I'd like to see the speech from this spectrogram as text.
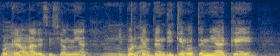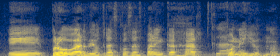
porque era una decisión mía y Mm, porque wow. entendí que no tenía que eh, probar de otras cosas para encajar Claro. con ellos, ¿no?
